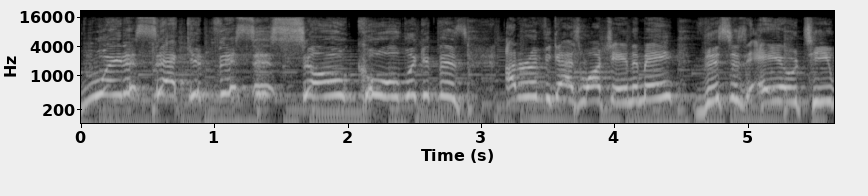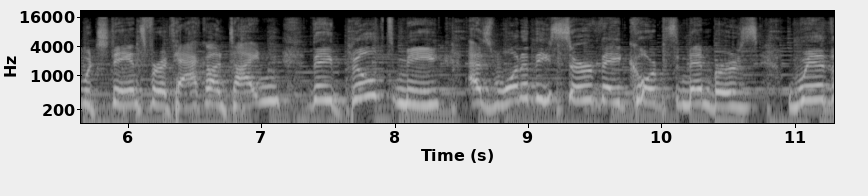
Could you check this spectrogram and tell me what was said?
Wait a second. This is so cool. Look at this. I don't know if you guys watch anime. This is AOT, which stands for Attack on Titan. They built me as one of these Survey Corps members with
